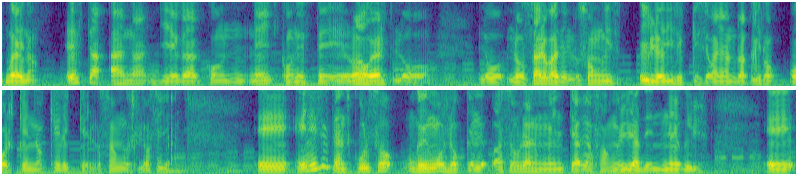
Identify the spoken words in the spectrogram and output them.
Bueno, esta Ana llega con, con este Robert, lo, lo, salva de los zombies y le dice que se vayan rápido porque no quiere que los zombies lo sigan. Eh, en ese transcurso vemos lo que le pasó realmente a la familia de Neville. Eh,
